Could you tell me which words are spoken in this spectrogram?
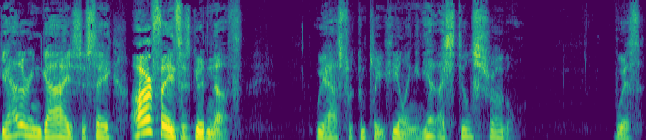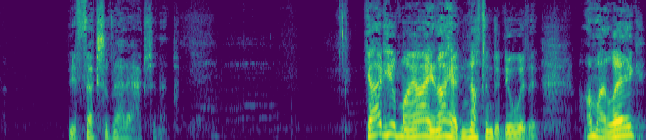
gathering guys to say, our faith is good enough. We ask for complete healing, and yet I still struggle with the effects of that accident. God healed my eye, and I had nothing to do with it. On my leg,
